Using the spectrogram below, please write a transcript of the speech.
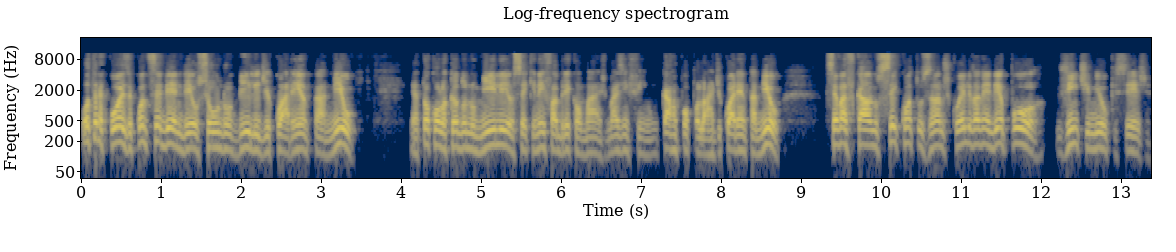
Outra coisa, quando você vendeu o seu Nubile de 40 mil, estou colocando no Mille, eu sei que nem fabricam mais, mas enfim, um carro popular de 40 mil, você vai ficar não sei quantos anos com ele, vai vender por 20 mil que seja.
